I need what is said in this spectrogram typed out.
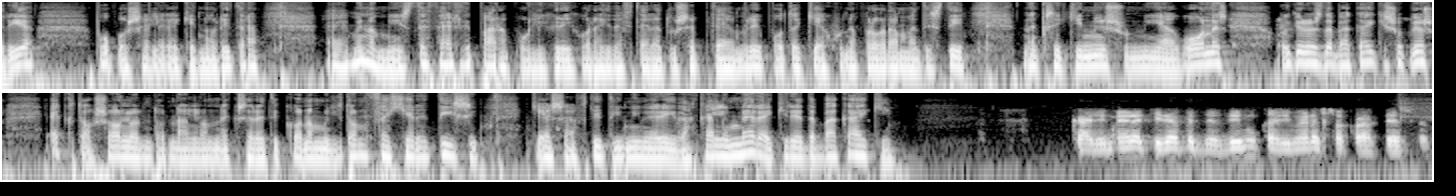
2023 που όπως έλεγα και νωρίτερα μην νομίζετε θα έρθει πάρα πολύ γρήγορα η Δευτέρα του Σεπτέμβρη οπότε και έχουν προγραμματιστεί να ξεκινήσουν οι αγώνες. Ο κ. Δαμπακάκης, ο οποίος εκτός όλων των άλλων εξαιρετικών ομιλητών θα χαιρετήσει και σε αυτή την ημερίδα. Καλημέρα κύριε Νταμπακάκη. Καλημέρα κυρία Πεντεδήμου, καλημέρα στους ακροατές σας.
